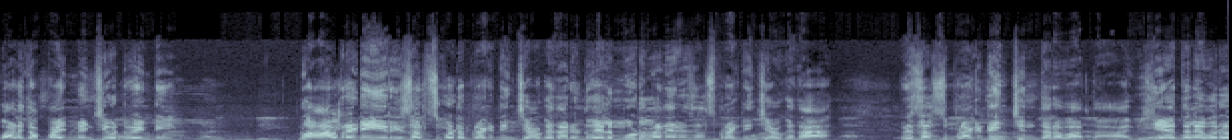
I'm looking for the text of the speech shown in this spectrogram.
వాళ్ళకి అపాయింట్మెంట్స్ ఇవ్వటం ఏంటి? నువ్వు ఆల్రెడీ రిజల్ట్స్ కూడా ప్రకటించావు కదా రెండు వేల మూడులోనే రిజల్ట్స్ ప్రకటించావు కదా. రిజల్ట్స్ ప్రకటించిన తర్వాత విజేతలు ఎవరో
